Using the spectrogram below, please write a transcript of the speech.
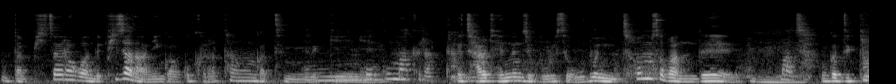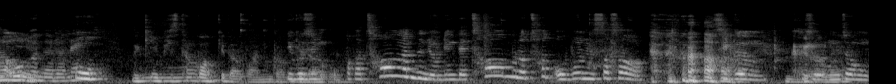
일단 피자라고 하는데 피자는 아닌 것 같고 그라탕 같은 음, 느낌이에요. 고구마 그라탕. 근데 잘 됐는지 모르겠어요. 오븐 처음 써봤는데 맞아. 뭔가 느낌이 아 오븐으로네. 오 느낌이 비슷한 것 같기도 하고 아닌 것 이거 같기도 지금 하고. 오빠가 처음 만든 요리인데 처음으로 첫 오븐을 써서 지금 그래서 그러네. 엄청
